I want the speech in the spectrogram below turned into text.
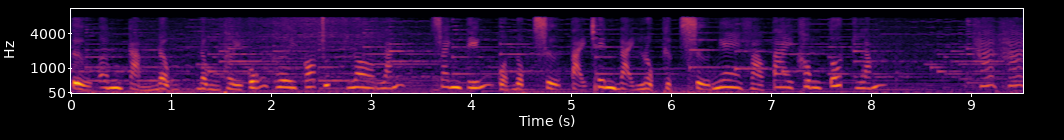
Tử âm cảm động, đồng thời cũng hơi có chút lo lắng. Danh tiếng của độc sự tại trên đại lục thực sự nghe vào tai không tốt lắm. Ha ha,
